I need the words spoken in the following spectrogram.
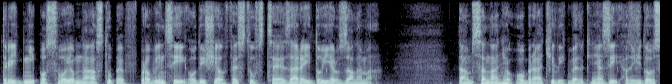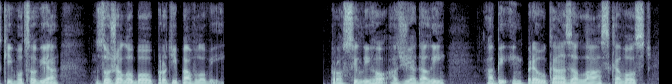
Tri dni po svojom nástupe v provincii odišiel Festus Cézarej do Jeruzalema. Tam sa na ňo obrátili veľkňazi a židovskí vocovia so žalobou proti Pavlovi. Prosili ho a žiadali, aby im preukázal láskavosť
